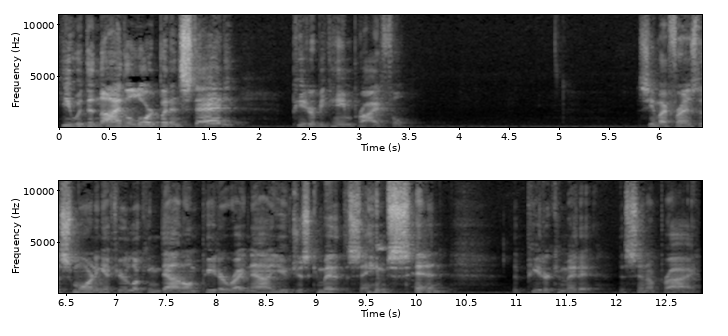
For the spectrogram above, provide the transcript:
he would deny the Lord, but instead, Peter became prideful. See, my friends, this morning, if you're looking down on Peter right now, you've just committed the same sin that Peter committed the sin of pride.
